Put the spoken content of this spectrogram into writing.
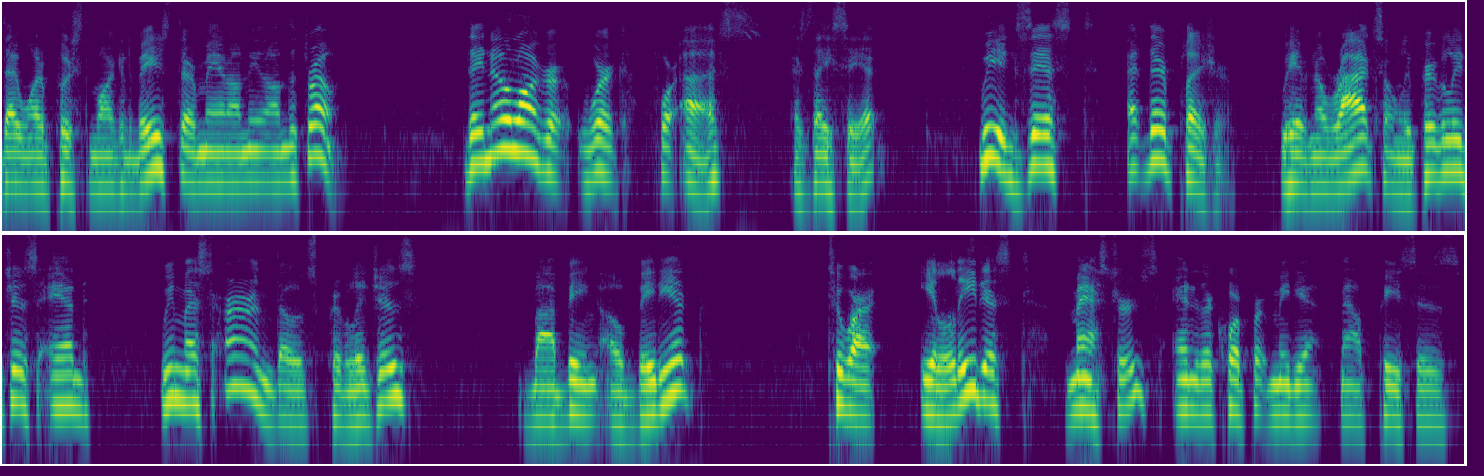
they want to push the mark of the beast, their man on the on the throne. They no longer work for us, as they see it. We exist at their pleasure. We have no rights, only privileges, and we must earn those privileges by being obedient to our elitist masters and their corporate media mouthpieces.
